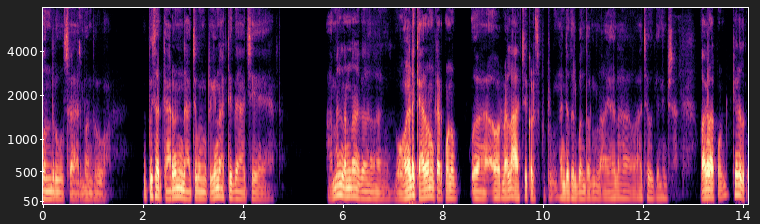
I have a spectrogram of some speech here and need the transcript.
ಬಂದ್ರು ಸರ್ ಬಂದ್ರು. ಉಪ್ಪಿ ಸರ್ ಕ್ಯಾರವನಿಂದ ಆಚೆ ಬಂದ್ಬಿಟ್ರು. ಏನಾಗ್ತಿದೆ ಆಚೆ ಆಮೇಲೆ ನನ್ನ ಒಳ್ಳೆ ಕ್ಯಾರವನ್ ಕರ್ಕೊಂಡು ಅವ್ರನ್ನೆಲ್ಲ ಆಚೆ ಕಳಿಸ್ಬಿಟ್ರು. ನನ್ನ ಜೊತೆಲಿ ಬಂದವ್ರನ್ನೆಲ್ಲ ಎಲ್ಲ ಆಚೆ ಹೋಗಿ ನಿಮಿಷ ಹಾಕೊಂಡು ಕೇಳಿದ್ರು.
